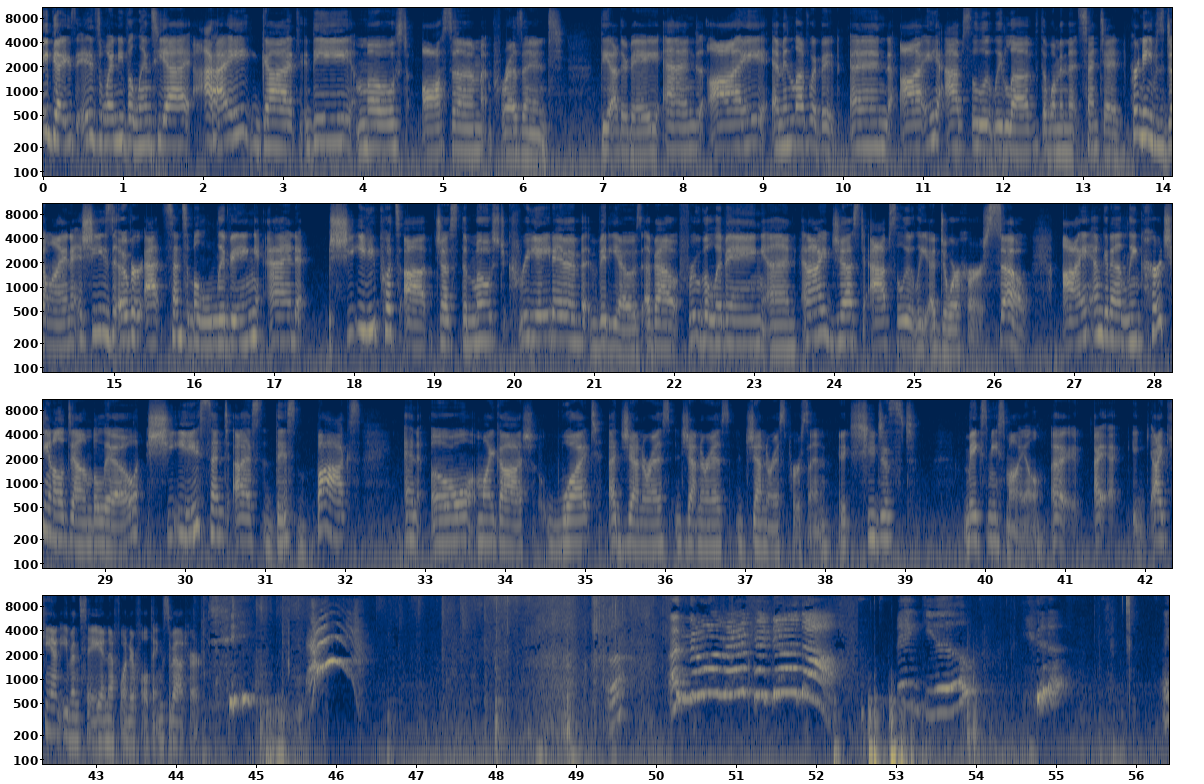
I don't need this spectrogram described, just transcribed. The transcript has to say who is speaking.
Speaker 1: Hey guys, it's Wendy Valencia. I got the most awesome present the other day and I am in love with it and I absolutely love the woman that sent it. Her name's Dawn. She's over at Centsible Living and she puts up just the most creative videos about frugal living and and I just absolutely adore her. So I am gonna link her channel down below. She sent us this box and oh my gosh, what a generous, generous, generous person. It, she just makes me smile. I, I, I can't even say enough wonderful things about her.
